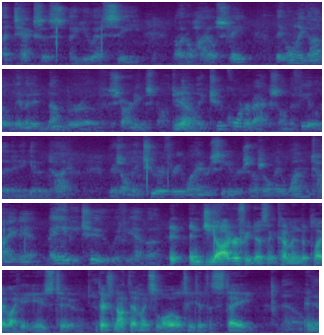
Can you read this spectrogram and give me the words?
a Texas, a USC, an Ohio State, they've only got a limited number of starting spots. There's Yeah. only two cornerbacks on the field at any given time. There's only two or three wide receivers. There's only one tight end, maybe two if you have a And, and geography doesn't come into play like it used to. There's not that much loyalty to the state. no. And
